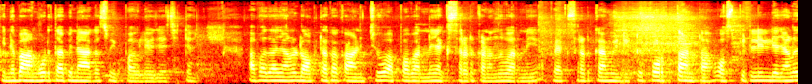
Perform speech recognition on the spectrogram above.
പിന്നെ ബാങ്ക് കൊടുത്താൽ പിന്നെ ആകെ സ്വീപ്പാവില്ല വിചാരിച്ചിട്ട്. അപ്പോൾ അതാ ഞങ്ങൾ ഡോക്ടറൊക്കെ കാണിച്ചു. അപ്പോൾ പറഞ്ഞ് എക്സ്റേ എടുക്കണം എന്ന് പറഞ്ഞ്. അപ്പോൾ എക്സ്റേ എടുക്കാൻ വേണ്ടിയിട്ട് പുറത്താണ് കേട്ടോ ഹോസ്പിറ്റലില്ല ഞങ്ങൾ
